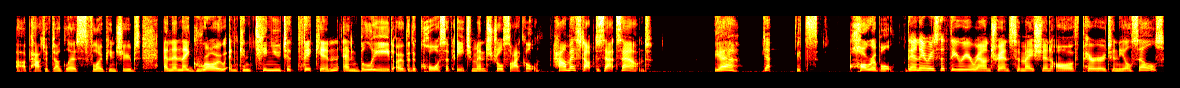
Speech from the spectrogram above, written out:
uh, pouch of Douglas, fallopian tubes. And then they grow and continue to thicken and bleed over the course of each menstrual cycle. How messed up does that sound? Yeah, yep. It's horrible. Then there is the theory around transformation of peritoneal cells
